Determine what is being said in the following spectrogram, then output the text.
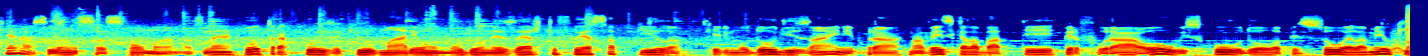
que eram as lanças romanas, né? Outra coisa que o Marion mudou no exército foi essa pila, que ele mudou o design para uma vez que ela bater, perfurar ou o escudo ou a pessoa, ela meio que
